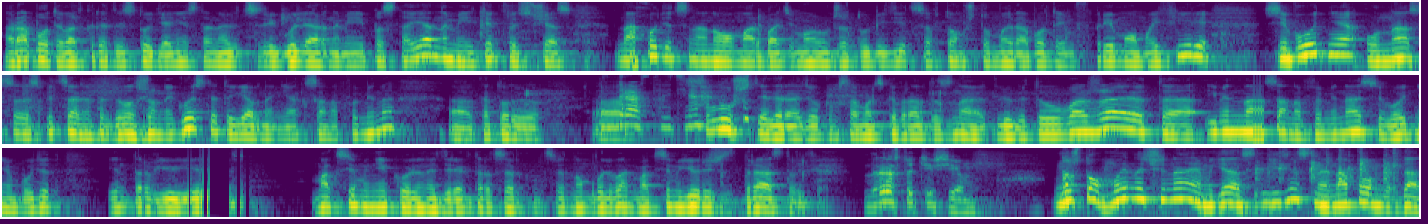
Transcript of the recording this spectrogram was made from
работы в открытой студии, они становятся регулярными и постоянными. И те, кто сейчас находится на Новом Арбате, может убедиться в том, что мы работаем в прямом эфире. Сегодня у нас специально приглашенный гость. Это явно не Оксана Фомина, э, которую э, Здравствуйте. Слушатели радио «Комсомольская правда» знают, любят и уважают. Именно Оксана Фомина сегодня будет интервью Максима Николина, директор цирка на Цветном бульваре. Максим Юрьевич, здравствуйте. Здравствуйте всем. Ну что, мы начинаем. Я единственное напомню, да,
